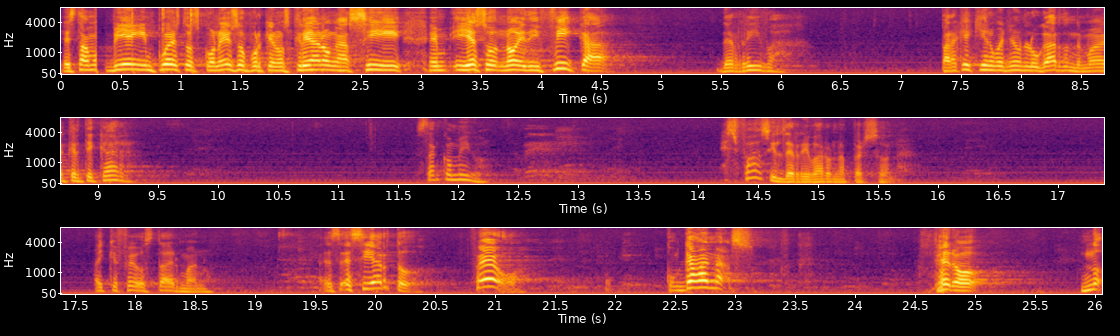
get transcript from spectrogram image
estamos bien impuestos con eso porque nos criaron así em, y eso no edifica, derriba. ¿Para qué quiero venir a un lugar donde me van a criticar? ¿Están conmigo? Es fácil derribar a una persona. Ay, qué feo está, hermano. Es cierto, feo, con ganas. Pero no,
